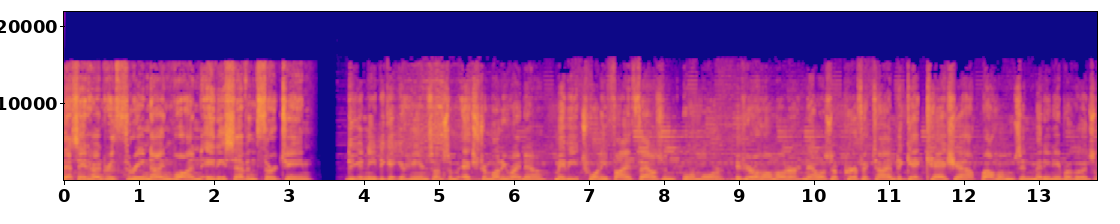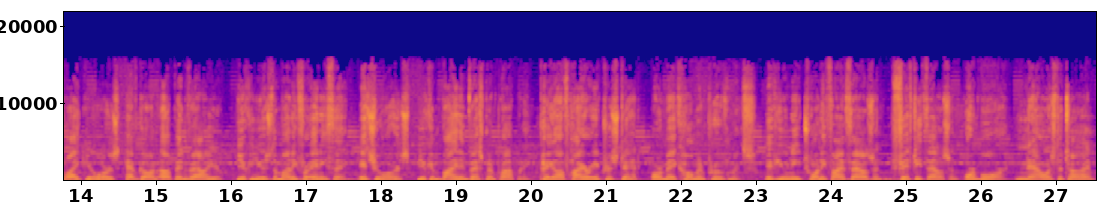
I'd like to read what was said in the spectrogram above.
That's 800 391 8713. Do you need to get your hands on some extra money right now? Maybe 25,000 or more? If you're a homeowner, now is the perfect time to get cash out while homes in many neighborhoods like yours have gone up in value. You can use the money for anything. It's yours. You can buy an investment property, pay off higher interest debt, or make home improvements. If you need 25,000, 50,000 or more, now is the time.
